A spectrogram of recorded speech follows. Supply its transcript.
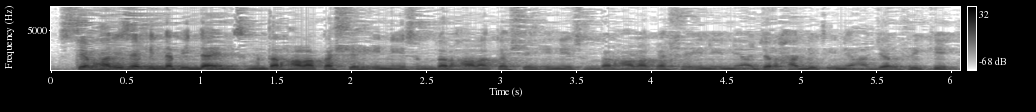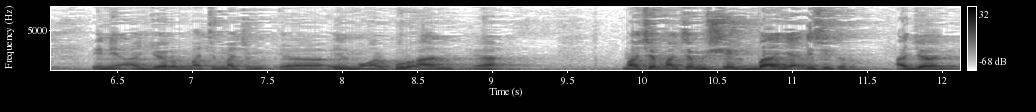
Setiap hari saya pindah-pindahin. Sebentar halakah syekh ini, sebentar halakah syekh ini, sebentar halakah syekh ini. Ini ajar hadis, ini ajar fikih, ini ajar macam-macam ya, ilmu Al-Quran. Ya. Macam-macam syekh banyak di situ ajarannya.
